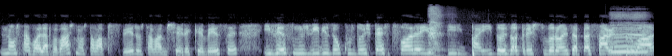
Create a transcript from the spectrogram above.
não estava a olhar para baixo, não estava a perceber, eu estava a mexer a cabeça e vê-se nos vídeos eu com os dois pés de fora e, e pá, aí dois ou três tubarões a passarem por lá.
